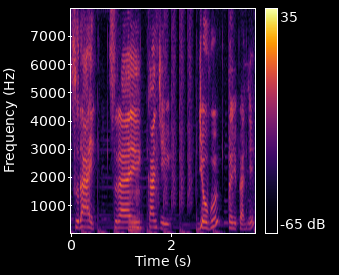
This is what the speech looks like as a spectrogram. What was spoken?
辛い辛い感じ、丈夫？という感じ？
